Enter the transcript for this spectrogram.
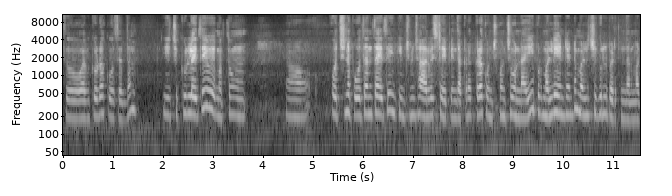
సో అవి కూడా కోసేద్దాం. ఈ చిక్కుళ్ళు అయితే మొత్తం వచ్చిన పూతంతా అయితే ఇంక ఇంచుమించు హార్వెస్ట్ అయిపోయింది. అక్కడక్కడ కొంచెం కొంచెం ఉన్నాయి. ఇప్పుడు మళ్ళీ ఏంటంటే మళ్ళీ చిగుర్లు పెడుతుంది అనమాట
